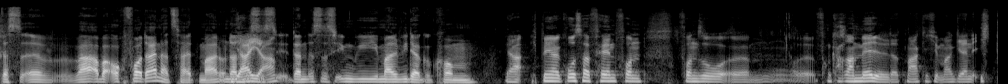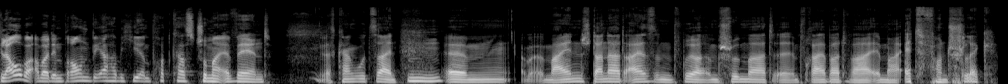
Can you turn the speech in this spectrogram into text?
Das äh, war aber auch vor deiner Zeit mal und dann, Ja, ist, ja. Es, dann ist es irgendwie mal wiedergekommen. Ja, ich bin ja großer Fan von von so ähm, äh, von Karamell. Das mag ich immer gerne. Ich glaube, aber den braunen Bär habe ich hier im Podcast schon mal erwähnt. Das kann gut sein. Mhm. Ähm, mein Standardeis im, früher im Schwimmbad, äh, im Freibad war immer Ed von Schleck.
